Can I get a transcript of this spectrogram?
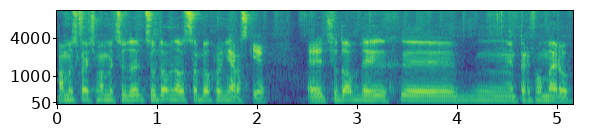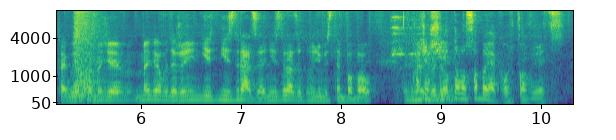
Mamy, słuchajcie, mamy cudo- cudowne osoby ochroniarskie, e, cudownych y, performerów, tak więc to będzie mega wydarzenie, nie, nie zdradzę, nie zdradzę, kto będzie występował. Chociaż Będą- jedną osobę jakąś powiedz.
